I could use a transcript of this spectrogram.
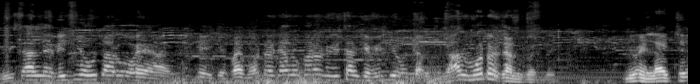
વિશાલ ને વીડિયો ઉતારવો આ કે ભાઈ, મોટર ચાલુ કરો ને, વિશાલ કે વીડિયો ઉતારો હાલ મોટર ચાલુ કરી દે. જો અહીં લાઈટ છે.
